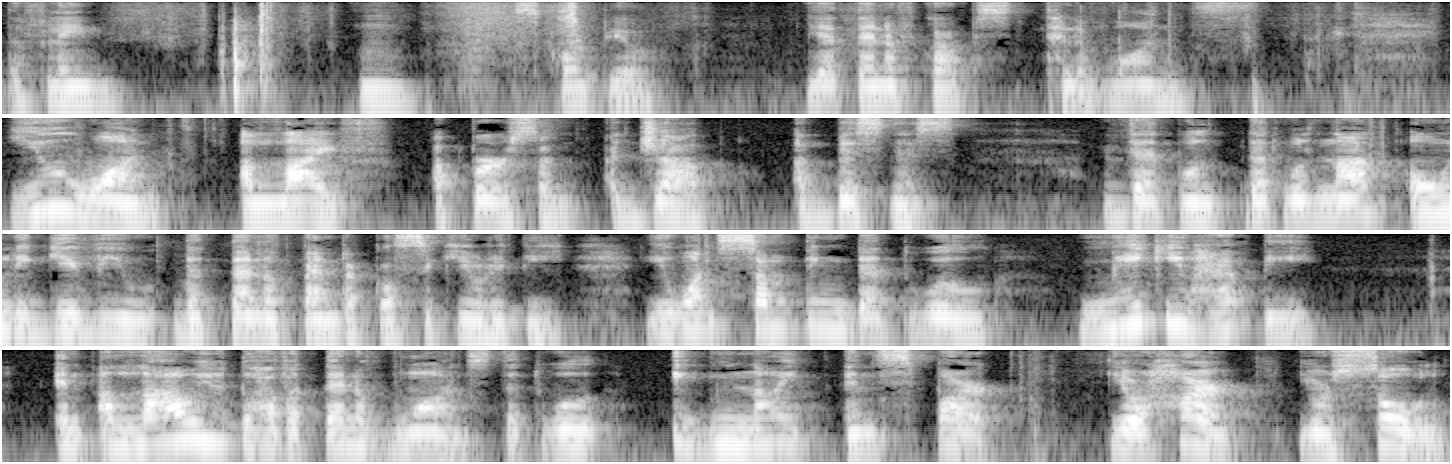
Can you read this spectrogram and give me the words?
the flame. Mm. Scorpio. Yeah, Ten of Cups, Ten of Wands. You want a life, a person, a job, a business that will that will not only give you the Ten of Pentacles security. You want something that will make you happy and allow you to have a Ten of Wands that will ignite and spark your heart, your soul,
